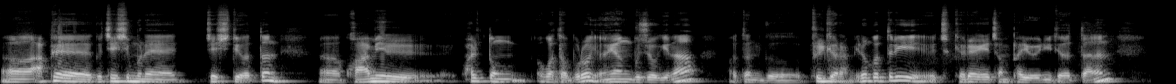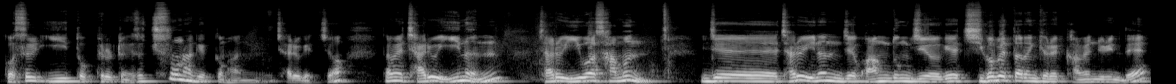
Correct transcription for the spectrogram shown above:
어, 앞에 그 제시문에 제시되었던 어, 과밀 활동과 더불어 영양 부족이나 어떤 그 불결함 이런 것들이 결핵의 전파 요인이 되었다는 것을 이 도표를 통해서 추론하게끔 한 자료겠죠. 그다음에 자료 2는 자료 2와 3은 이제 자료 2는 이제 광둥 지역의 직업에 따른 결핵 감염률인데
